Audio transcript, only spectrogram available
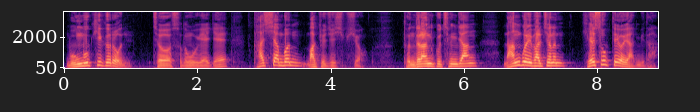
묵묵히 걸어온 저 서동욱에게 다시 한번 맡겨주십시오. 든든한 구청장 남구의 발전은 계속되어야 합니다.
